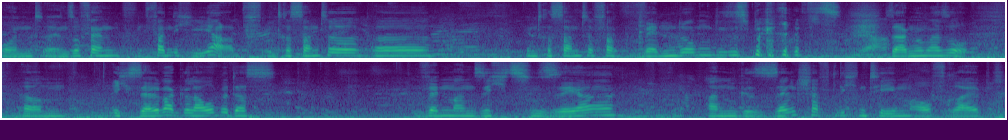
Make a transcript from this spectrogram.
Und äh, insofern fand ich, ja, interessante, äh, interessante Verwendung dieses Begriffs. Ja. Sagen wir mal so. Ähm, ich selber glaube, dass wenn man sich zu sehr an gesellschaftlichen Themen aufreibt,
